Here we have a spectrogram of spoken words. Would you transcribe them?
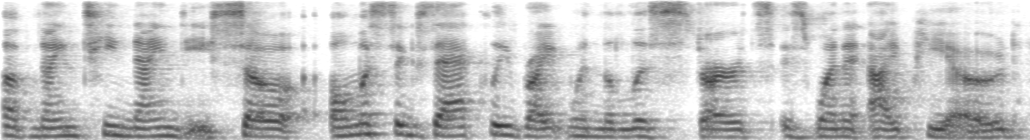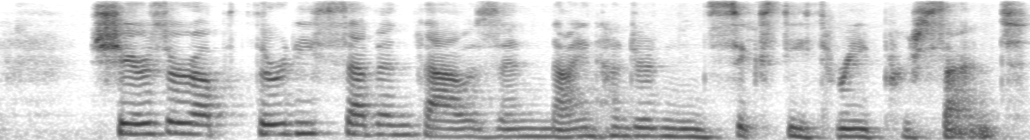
of 1990, so almost exactly right when the list starts is when it IPO'd. Shares are up 37,963 percent,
